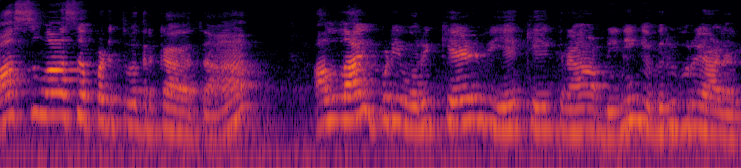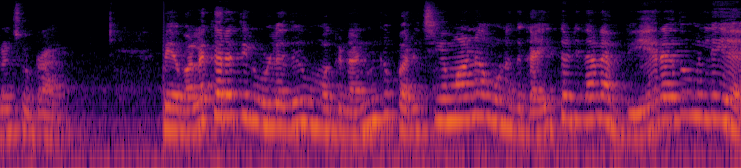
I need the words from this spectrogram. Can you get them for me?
ஆசுவாசப்படுத்துவதற்காகத்தான் அல்லாஹ் இப்படி ஒரு கேள்வியை கேட்கிறான் அப்படின்னு இங்க விரிவுரையாளர்கள் சொல்றாங்க. உடைய வழக்கரத்தில் உள்ளது உமக்கு நன்கு பரிச்சயமான உனது கைத்தடி தானே வேற எதுவும் இல்லையே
